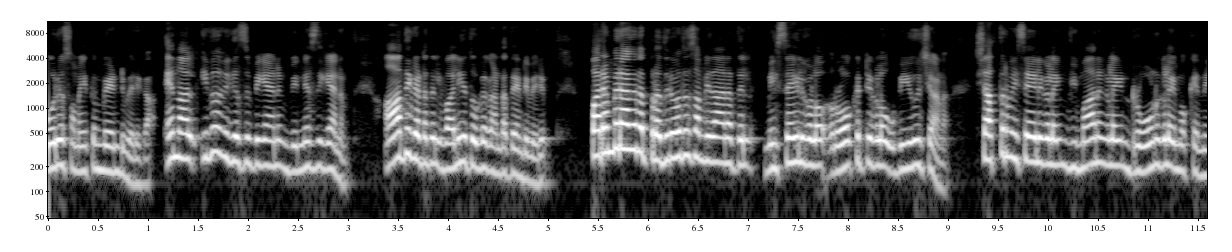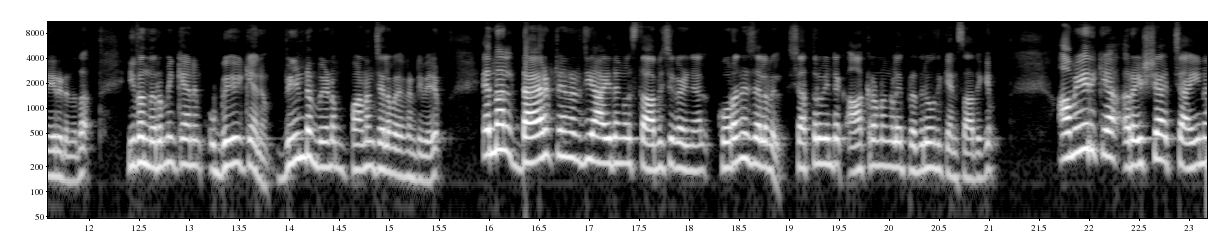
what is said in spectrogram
ഓരോ സമയത്തും വേണ്ടിവരിക എന്നാൽ ഇവ വികസിപ്പിക്കാനും വിന്യസിക്കാനും ആദ്യഘട്ടത്തിൽ വലിയ തുക കണ്ടെത്തേണ്ടി വരും. പരമ്പരാഗത പ്രതിരോധ സംവിധാനത്തിൽ മിസൈലുകളോ റോക്കറ്റുകളോ ഉപയോഗിച്ചാണ് ശത്രു മിസൈലുകളെയും വിമാനങ്ങളെയും ഡ്രോണുകളെയും ഒക്കെ നേരിടുന്നത്. ഇവ നിർമ്മിക്കാനും ഉപയോഗിക്കാനും വീണ്ടും വീണ്ടും പണം ചെലവാക്കേണ്ടി വരും. എന്നാൽ ഡയറക്ട് എനർജി ആയുധങ്ങൾ സ്ഥാപിച്ചു കഴിഞ്ഞാൽ കുറഞ്ഞ ചെലവിൽ ശത്രുവിന്റെ ആക്രമണങ്ങളെ പ്രതിരോധിക്കാൻ സാധിക്കും. അമേരിക്ക റഷ്യ ചൈന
